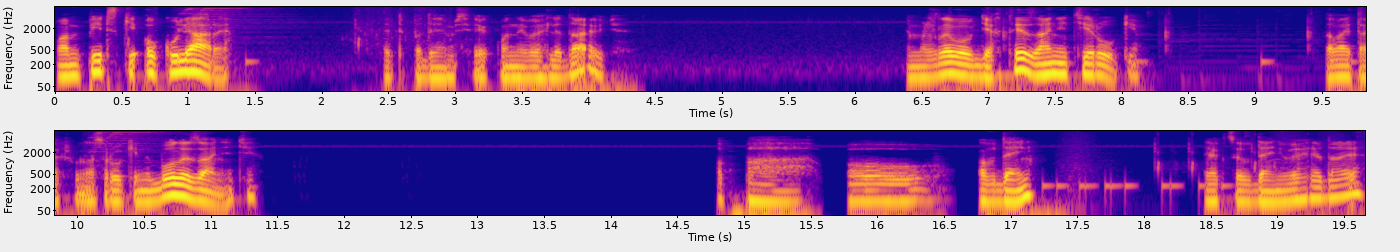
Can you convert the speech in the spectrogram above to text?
Вампірські окуляри. Давайте подивимося, як вони виглядають. Неможливо вдягти зайняті руки. Давай так, щоб у нас руки не були зайняті. Опа. Оу. А вдень? Як це вдень виглядає?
